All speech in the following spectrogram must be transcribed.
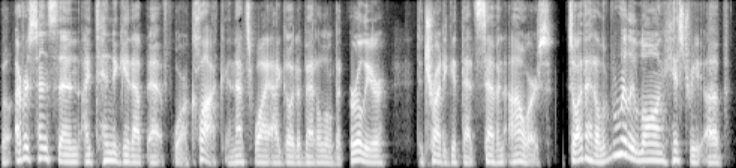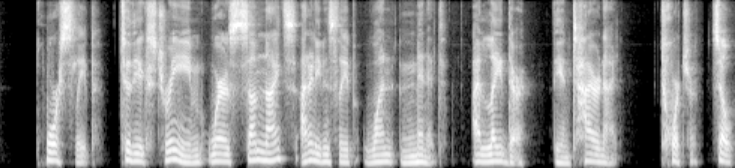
Well, ever since then, I tend to get up at four o'clock, and that's why I go to bed a little bit earlier to try to get that seven hours. So I've had a really long history of poor sleep to the extreme where some nights I didn't even sleep one minute. I laid there the entire night. Torture. So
